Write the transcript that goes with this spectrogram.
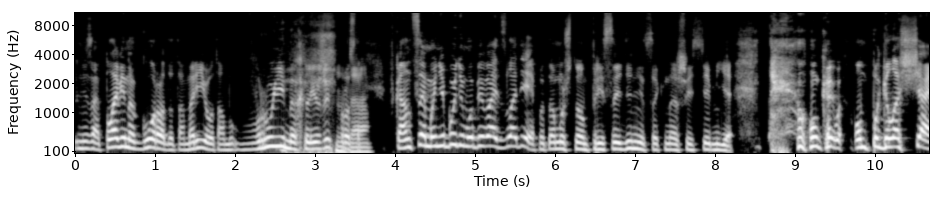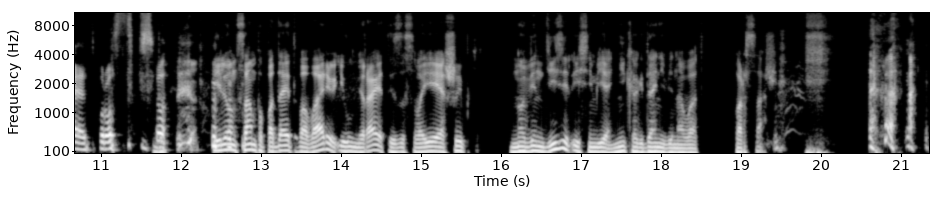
не знаю, половина города, там, Рио, там, в руинах лежит просто. Да. В конце мы не будем убивать злодея, потому что он присоединится к нашей семье. он как бы, он поглощает просто все. Да. Или он сам попадает в аварию и умирает из-за своей ошибки. Но Вин Дизель и семья никогда не виноваты. Форсаж.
